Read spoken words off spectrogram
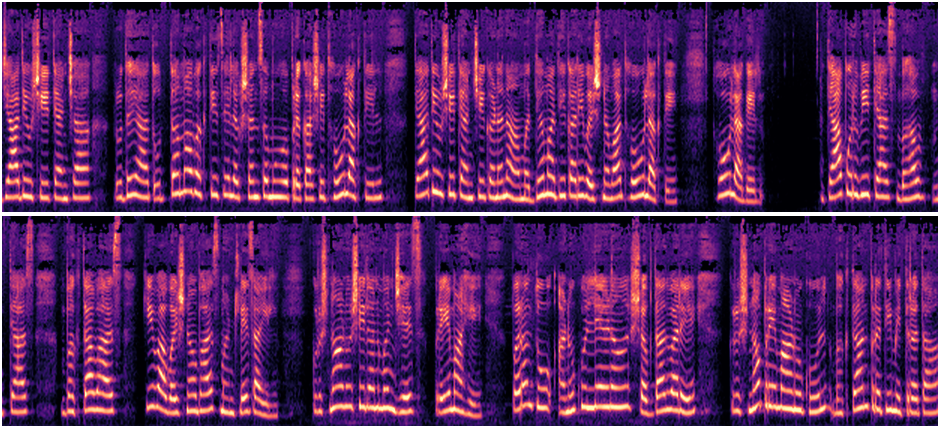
ज्या दिवशी त्यांच्या हृदयात उत्तमा भक्तीचे लक्षण समूह प्रकाशित होऊ लागतील त्या दिवशी त्यांची गणना मध्यमाधिकारी वैष्णवात होऊ लागते. होऊ लागेल. त्यापूर्वी त्यास भाव त्यास भक्ताभास किंवा वैष्णवभास म्हटले जाईल. कृष्ण अनुशीलन म्हणजेच प्रेम आहे. परंतु अनुकूल्येण शब्दाद्वारे कृष्ण प्रेमानुकूल भक्तांप्रती मित्रता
